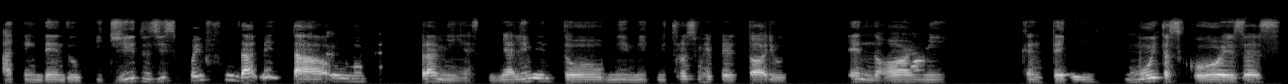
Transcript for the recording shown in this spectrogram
atendendo pedidos, isso foi fundamental para mim. Assim, me alimentou, me, me, me trouxe um repertório enorme, cantei muitas coisas,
